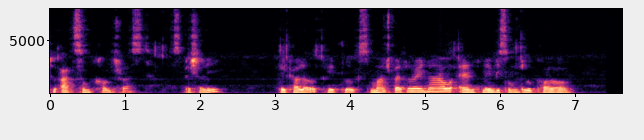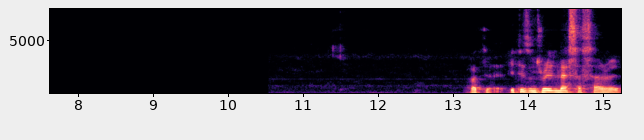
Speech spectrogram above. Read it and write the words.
To add some contrast, especially. Take a look, it looks much better right now, and maybe some blue color but it isn't really necessary.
